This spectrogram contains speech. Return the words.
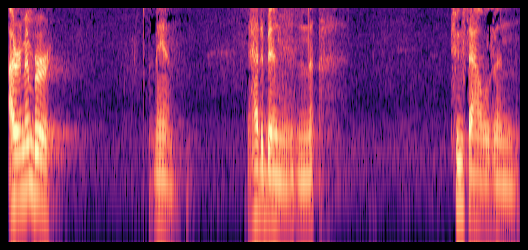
I remember, man, it had to have been 2000,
